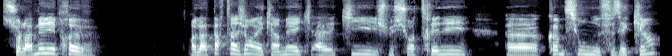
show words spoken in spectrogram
sur la même épreuve en la partageant avec un mec avec qui je me suis entraîné euh, comme si on ne faisait qu'un,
